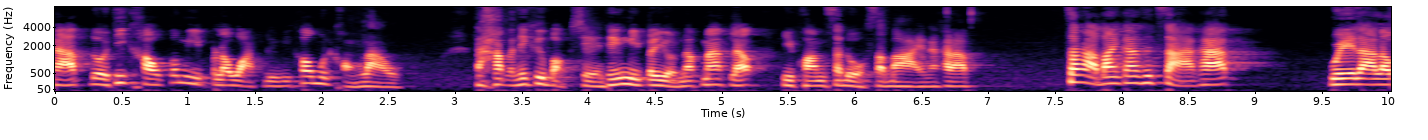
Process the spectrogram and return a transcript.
ครับ โดยที่เขาก็มีประวัติหรือมีข้อมูลของเรานะครับอันนี้คือบล็อกเชนที่มีประโยชน์มากๆ แล้วมีความสะดวกสบายนะครับ สถาบันการศึกษาครับ เวลาเรา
